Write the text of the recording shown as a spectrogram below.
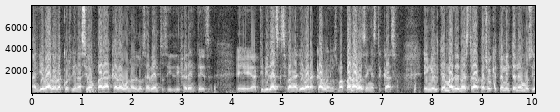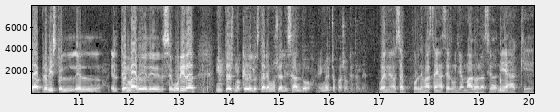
han llevado la coordinación para cada uno de los eventos y diferentes eh, actividades que se van a llevar a cabo en los mapanaguas en este caso. En el tema de nuestra parroquia también tenemos ya previsto el, tema de seguridad interno que lo estaremos realizando en nuestra parroquia también. Bueno, o sea, por demás también hacer un llamado a la ciudadanía a que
